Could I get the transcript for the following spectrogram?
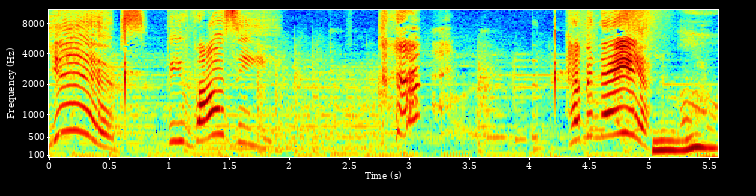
Yibs! Vivazi! Hebenea! Mm-hmm.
